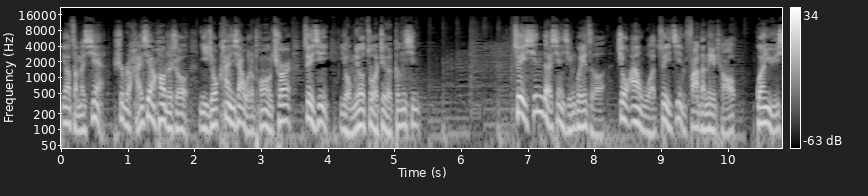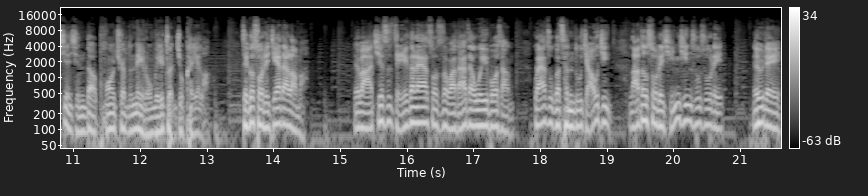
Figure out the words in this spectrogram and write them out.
要怎么限，是不是还限号的时候，你就看一下我的朋友圈最近有没有做这个更新。最新的限行规则就按我最近发的那条关于限行的朋友圈的内容为准就可以了。这个说的简单了嘛，对吧？其实这个呢，说实话，大家在微博上关注个成都交警，那都说的清清楚楚的，对不对？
